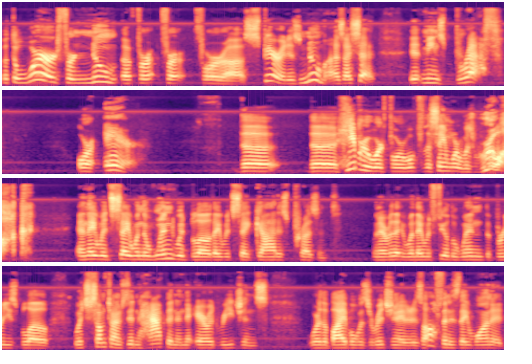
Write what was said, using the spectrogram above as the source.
But the word for pneum, uh, for for for uh, spirit is pneuma, as I said. It means breath or air. The the Hebrew word for, for the same word was ruach, and they would say when the wind would blow, they would say God is present. Whenever they when they would feel the wind, the breeze blow, which sometimes didn't happen in the arid regions where the Bible was originated as often as they wanted.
